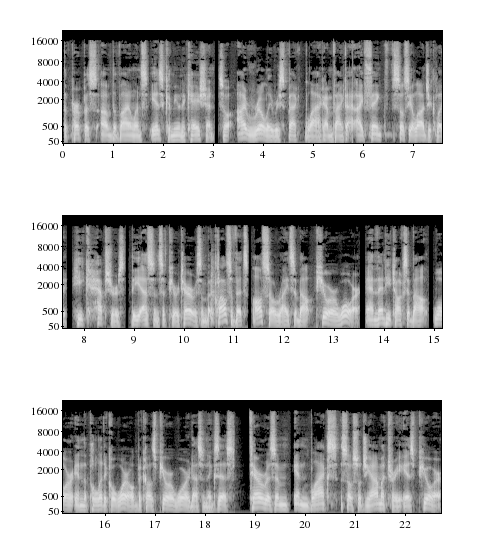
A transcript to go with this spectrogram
The purpose of the violence is communication. So I really respect Black. In fact, I think sociologically he captures the essence of pure terrorism. But Clausewitz also writes about pure war. And then he talks about war in the political world because pure war doesn't exist. Terrorism in Black's social geometry is pure.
